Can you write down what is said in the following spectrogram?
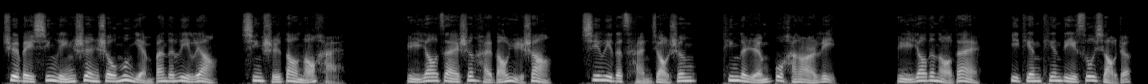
却被心灵圣兽梦魇般的力量侵蚀到脑海。女妖在深海岛屿上凄厉的惨叫声，听得人不寒而栗。女妖的脑袋一天天地缩小着。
